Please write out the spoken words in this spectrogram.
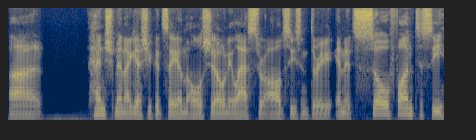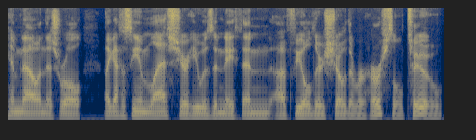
uh henchmen, I guess you could say, in the whole show, and he lasts through all of season three. And it's so fun to see him now in this role. I got to see him last year. He was in Nathan uh, Fielder's show, The Rehearsal, too.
